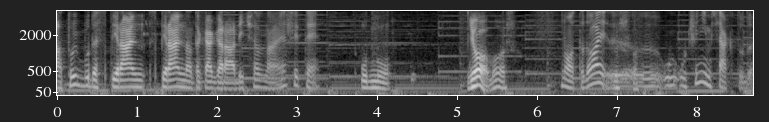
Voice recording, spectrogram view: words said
а тут буде спіраль, спіральна така гарадича, знаєш, іти. Одну. Йо, можеш. Ну, то давай Ну е, у- учинім сяк туди.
